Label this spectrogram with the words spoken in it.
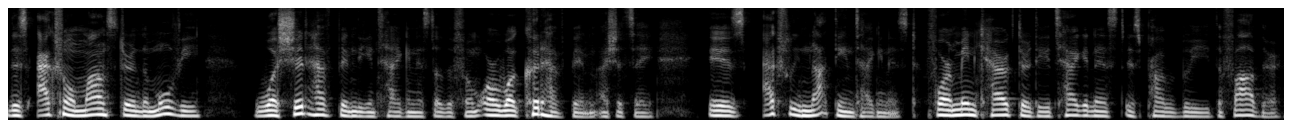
this actual monster in the movie, what should have been the antagonist of the film, or what could have been, I should say, is actually not the antagonist. For a main character, the antagonist is probably the father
